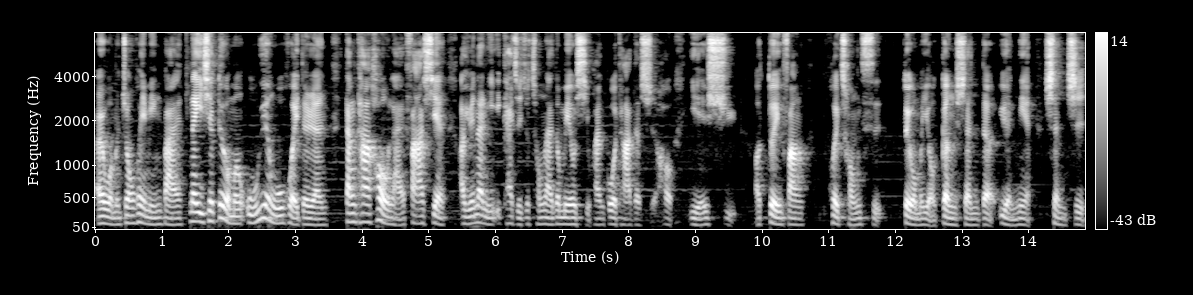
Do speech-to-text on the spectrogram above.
而我们终会明白，那一些对我们无怨无悔的人，当他后来发现啊，原来你一开始就从来都没有喜欢过他的时候，也许啊，对方会从此对我们有更深的怨念，甚至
